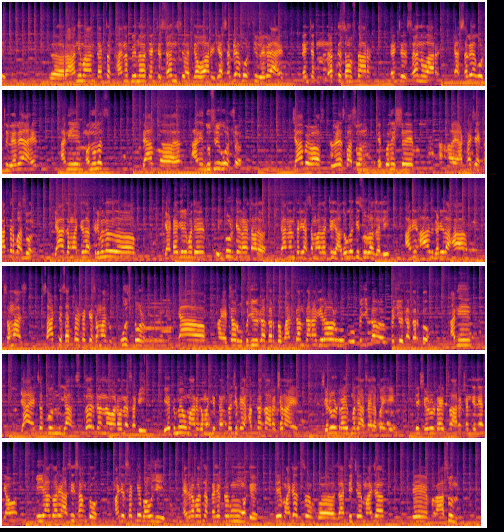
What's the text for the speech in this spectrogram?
राहणीमान त्यांचं खाणं पिणं त्यांचे सण त्योहार या सगळ्या गोष्टी वेगळ्या आहेत. त्यांचे नृत्य संस्कार त्यांचे सणवार या सगळ्या गोष्टी वेगळ्या आहेत. आणि म्हणूनच त्या आणि दुसरी गोष्ट ज्या वेळेसपासून एकोणीसशे अठराशे एकाहत्तरपासून या जमातीला क्रिमिनल कॅटेगरीमध्ये इन्क्लूड करण्यात आलं. त्यानंतर या समाजाची अधोगती सुरुवात झाली. आणि आज घडीला हा समाज साठ ते सत्तर टक्के समाज ऊस तोड या याच्यावर उपजीविका करतो बांधकाम कारागिरावर उपजीविका उपजीविका करतो. आणि या ह्याच्यातून या स्तर त्यांना वाढवण्यासाठी एकमेव मार्ग म्हणजे त्यांचं जे काही हक्काचं आरक्षण आहे शेड्यूल ट्राईबमध्ये असायला पाहिजे. ते शेड्यूल ट्राईबचं आरक्षण देण्यात यावं. मी याद्वारे असंही सांगतो माझे सख्खे भाऊजी हैदराबादला कलेक्टर म्हणून होते. ते माझ्याच जातीचे माझ्या ते असून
